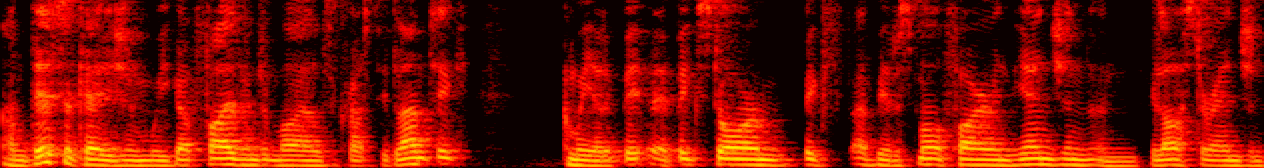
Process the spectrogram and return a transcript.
on this occasion, we got 500 miles across the Atlantic, and we had a big, a big storm. Big, we had a small fire in the engine, and we lost our engine,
